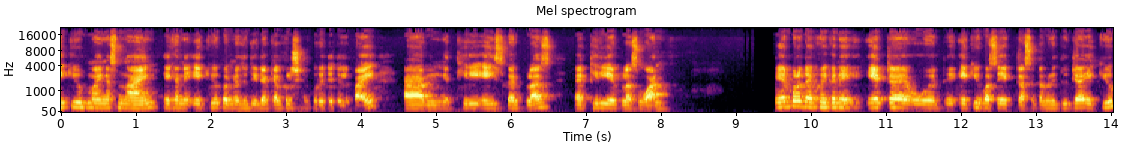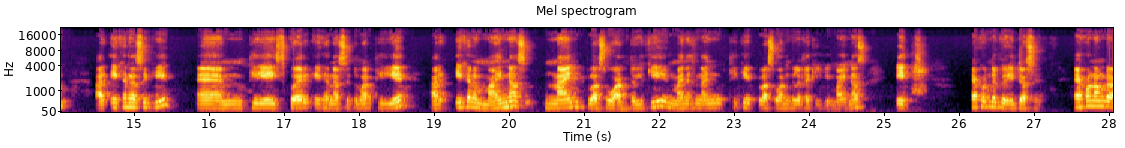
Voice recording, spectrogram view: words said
এ কিউব মাইনাস নাইন এখানে এ কিউব আমরা যদি এটা ক্যালকুলেশন করে দিতে পাই three A square plus three A plus one এরপরে দেখো এখানে একটা এ কিউব আছে, একটা আছে তার মানে দুইটা এ কিউব আর এখানে আছে কি থ্রি এ স্কোয়ার এখানে আছে তোমার থ্রি এ আর এখানে মাইনাস নাইন প্লাস ওয়ান তাহলে কি মাইনাস নাইন থেকে প্লাস ওয়ান গেলে থাকে কি মাইনাস এইট এখন দেখো এটা আছে। এখন আমরা,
